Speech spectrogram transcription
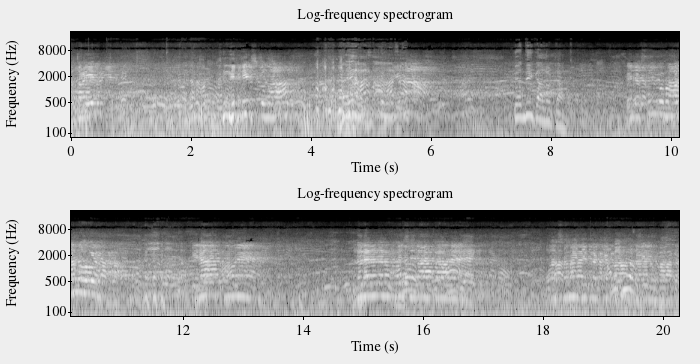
बताइए। नीतीश कुमार। गंदी का लोटा। तेजस्वी को मालूम हो गया। कि में नरेंद्र मोदी से राजकाल में वह समय देकर के बात चाहिए बात कर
